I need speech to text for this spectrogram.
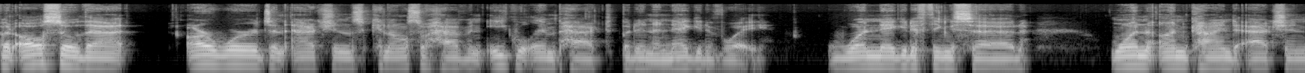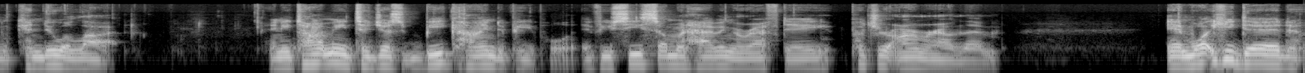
But also that our words and actions can also have an equal impact, but in a negative way. One negative thing said, one unkind action can do a lot. And he taught me to just be kind to people. If you see someone having a rough day, put your arm around them and what he did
